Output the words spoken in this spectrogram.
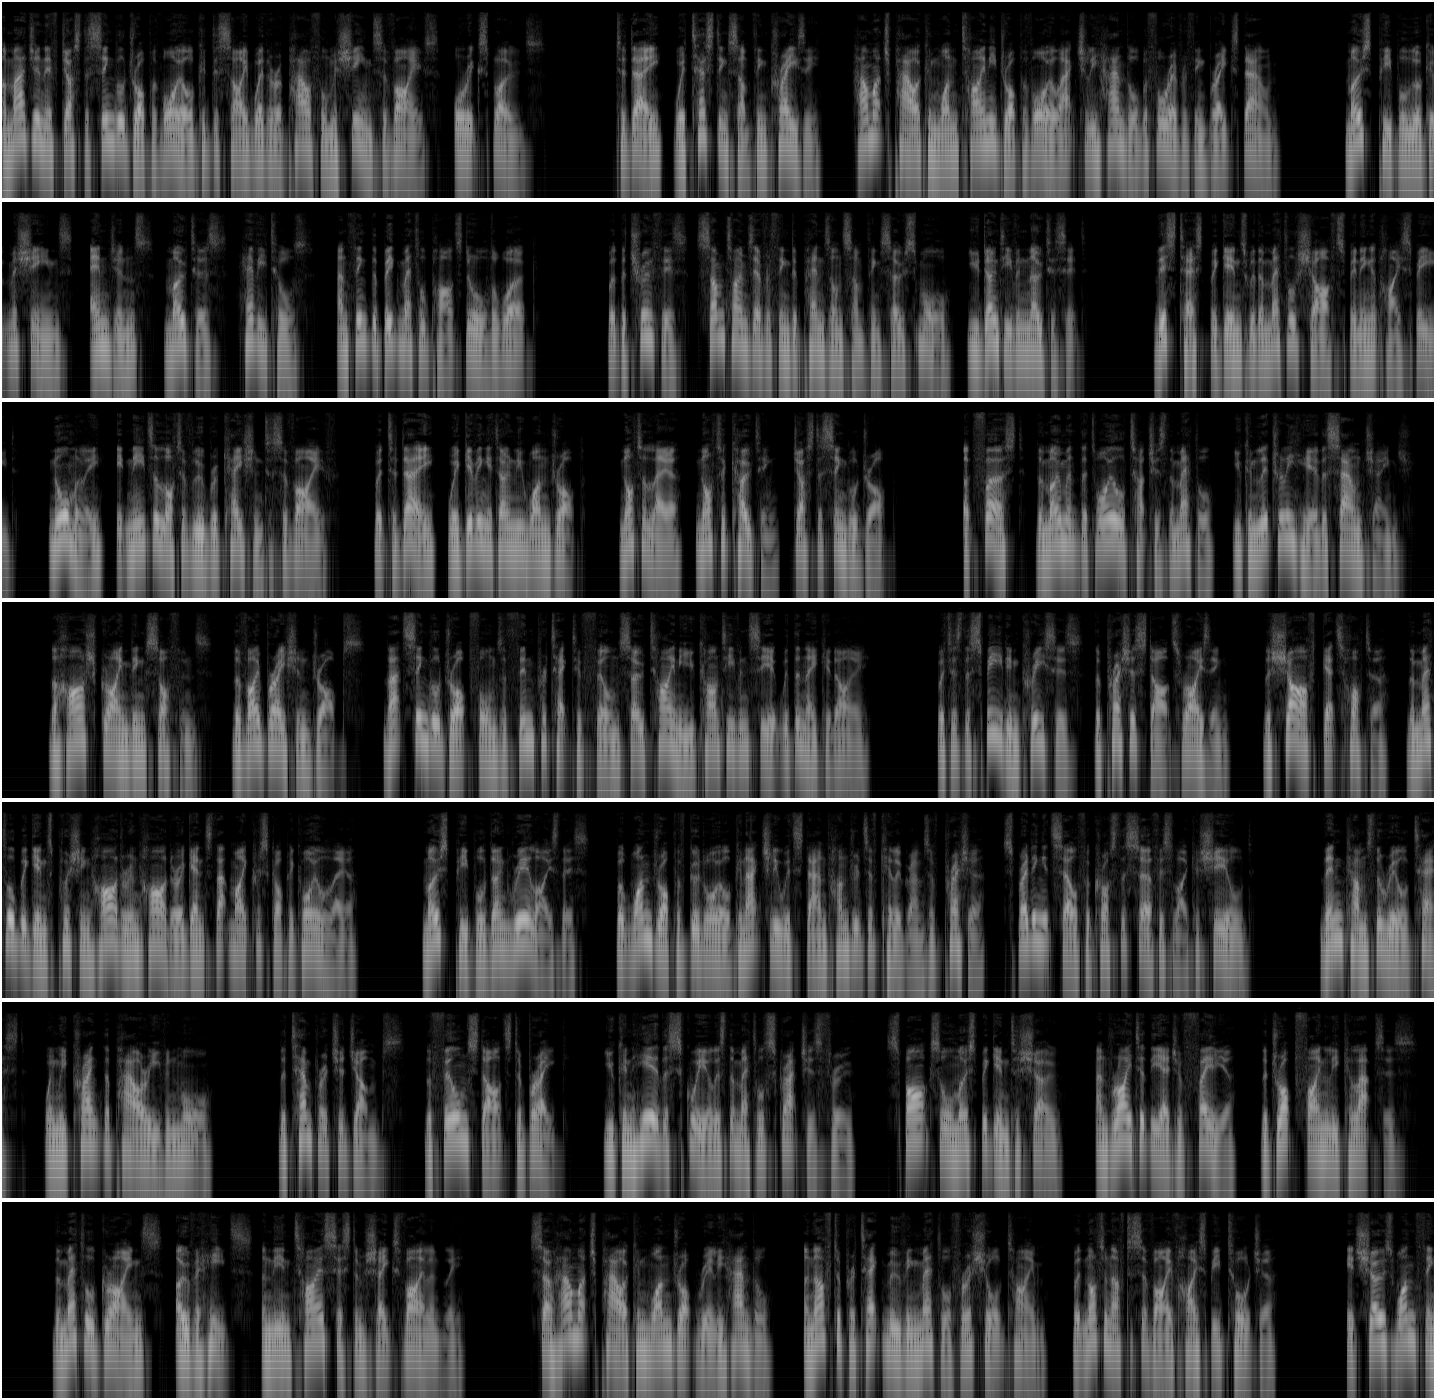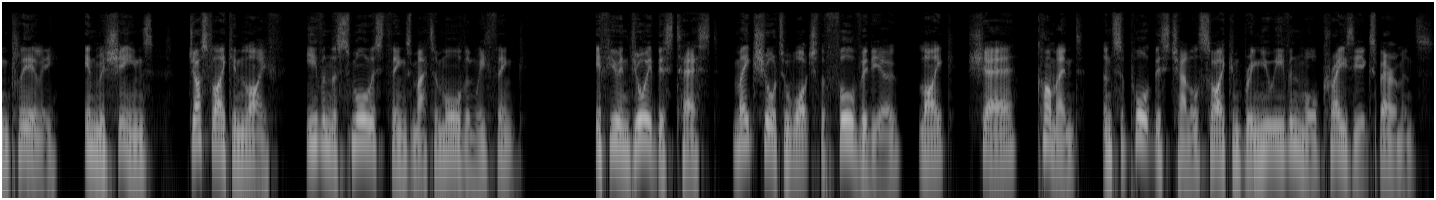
Imagine if just a single drop of oil could decide whether a powerful machine survives or explodes. Today, we're testing something crazy. How much power can one tiny drop of oil actually handle before everything breaks down? Most people look at machines, engines, motors, heavy tools, and think the big metal parts do all the work. But the truth is, sometimes everything depends on something so small, you don't even notice it. This test begins with a metal shaft spinning at high speed. Normally, it needs a lot of lubrication to survive. But today, we're giving it only one drop. Not a layer, not a coating, just a single drop. At first, the moment that oil touches the metal, you can literally hear the sound change. The harsh grinding softens, the vibration drops. That single drop forms a thin protective film so tiny you can't even see it with the naked eye. But as the speed increases, the pressure starts rising. The shaft gets hotter, the metal begins pushing harder and harder against that microscopic oil layer. Most people don't realize this, but one drop of good oil can actually withstand hundreds of kilograms of pressure, spreading itself across the surface like a shield. Then comes the real test, when we crank the power even more. The temperature jumps, the film starts to break. You can hear the squeal as the metal scratches through. Sparks almost begin to show. And right at the edge of failure, the drop finally collapses. The metal grinds, overheats, and the entire system shakes violently. So how much power can one drop really handle? Enough to protect moving metal for a short time, but not enough to survive high-speed torture. It shows one thing clearly, in machines, just like in life, even the smallest things matter more than we think. If you enjoyed this test, make sure to watch the full video, like, share, comment, and support this channel so I can bring you even more crazy experiments.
